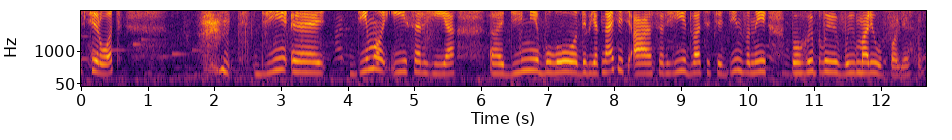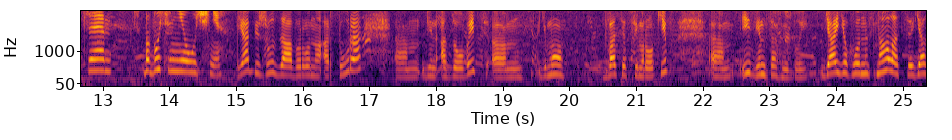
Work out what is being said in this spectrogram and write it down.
сірот Ді, е, Діму і Сергія. Е, Дімі було 19, а Сергію 21. Вони погибли в Маріуполі. Це бабусині учні. Я біжу за ворону Артура. Ем, Він азовець, ем, йому 27 років, ем, і він загиблий. Я його не знала. Це я,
